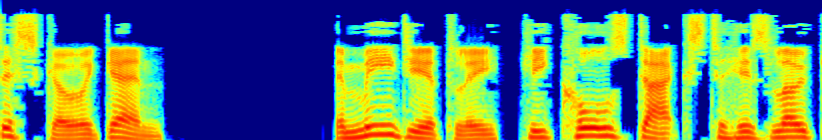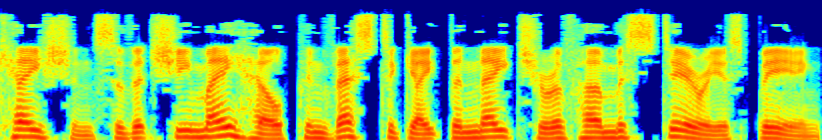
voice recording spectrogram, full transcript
Sisko again. Immediately, he calls Dax to his location so that she may help investigate the nature of her mysterious being.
